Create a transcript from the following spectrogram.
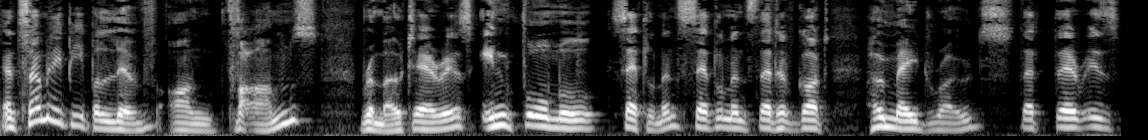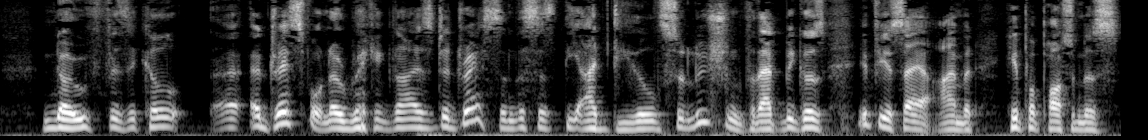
And so many people live on farms, remote areas, informal settlements, settlements that have got homemade roads, that there is no physical uh, address for, no recognized address. And this is the ideal solution for that because if you say, I'm at Hippopotamus.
